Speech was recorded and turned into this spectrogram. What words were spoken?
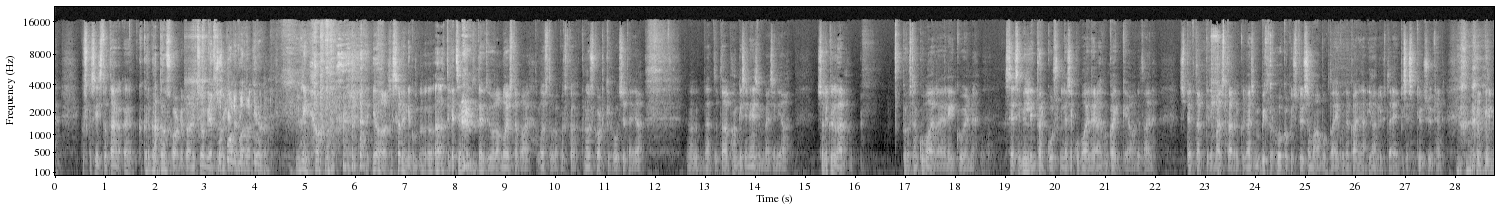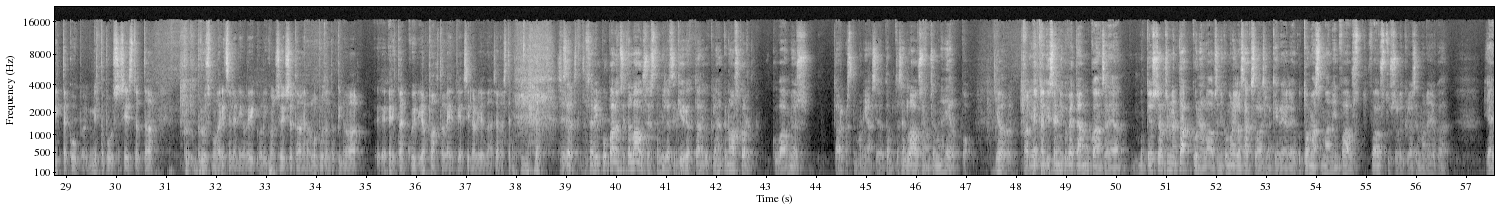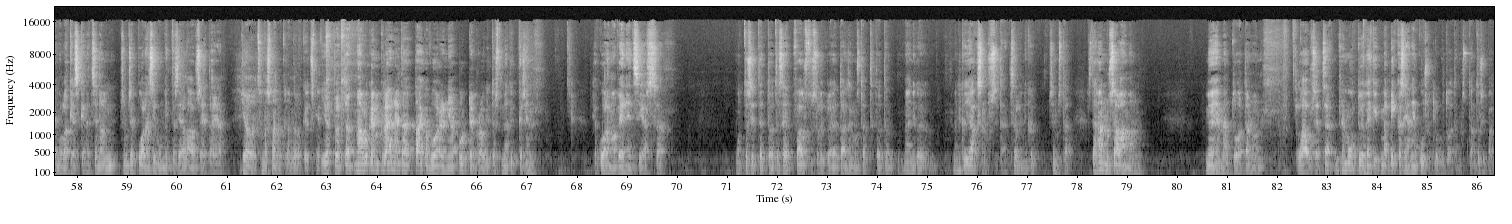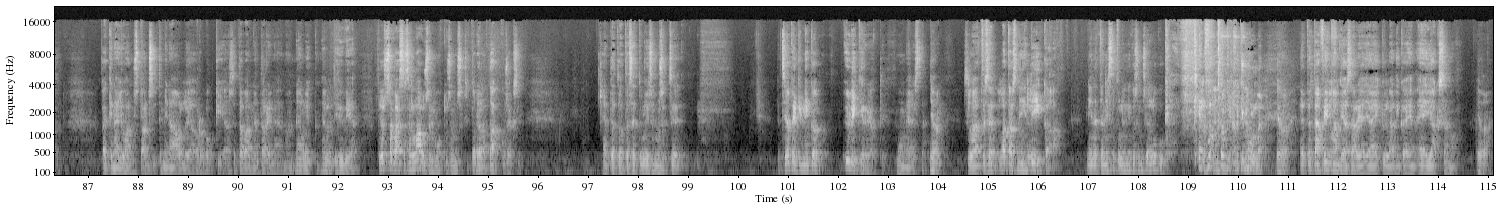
koska siis tota, Gronsword, joka on yksi omia Se on puolivuotella kirjoitettu. Niin, joo. joo, se, se oli niinku, ajattelin, että se täytyy olla loistavaa, loistavaa koska Knosgård kehuu sitä ja no, mä tota, hankin sen ensimmäisen ja se oli kyllä, perustan kuvailee niin kuin se, se millin tarkkuus, millä se kuvailee aivan kaikkea on jotain spektaakkelimaista. Kyllä se Victor Hugo pystyy samaan, mutta ei kuitenkaan ihan, ihan yhtä eeppisessä tylsyyden mittaku- mittapuussa. Siis tota, Bru- Bruce mulla itselleni oli, oli kun söisi jotain loputonta pinoa erittäin kuivia plahtaleipiä. Siinä oli jotain sellaista. Se, sellaista. se riippuu paljon siitä lauseesta, millä se kirjoittaa. Niin kuin, kyllähän Knausgård kuvaa myös tarkasti monia asioita, mutta sen lause on semmoinen helppo. Joo, Ja jotenkin se niin vetää mukaansa. Ja, mutta jos se on semmoinen takkuinen lause, niin kuin monilla saksalaisilla kirjailla, joku Thomas Mannin Faust, Faustus oli kyllä semmoinen, joka jäi mulla kesken. Että siinä oli semmoisia puolen sivun mittaisia lauseita. Ja, Joo, Thomas Mann on kyllä minullakin yksi ja tuota, mä oon lukenut kyllä häneltä Taikavuoren ja Buddenbrogit, josta mä tykkäsin. Ja Kuolema Venetsiassa. Mutta sitten tuota, se Faustus oli kyllä jotain semmoista, että tuota, mä en, niin kuin, mä en niin jaksanut sitä. Että se oli niin kuin semmoista, sitä Hannu Salaman myöhemmän tuotannon lauseet. Se, se muuttui jotenkin, kun mä dikkasin hänen 60-luvun tuotannostaan tosi paljon. Kaikki nämä juhannustanssit, ja minä, Olli ja Orvokki ja se tavallinen tarina ja noin, ne oli helvetin hyviä. Mutta jossain vaiheessa se lause muuttui semmoiseksi todella takkuseksi. Että tuota, se tuli semmoiseksi, että se jotenkin niin ylikirjoitti mun mielestä. Joo. Sillä että se latasi niihin liikaa. Niin, että niistä tuli niinku semmoisia lukukelvottomia ainakin mulle. Joo. Että tämä Finlandia-sarja jäi kyllä, niinku ei, ei jaksanut. Joo.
